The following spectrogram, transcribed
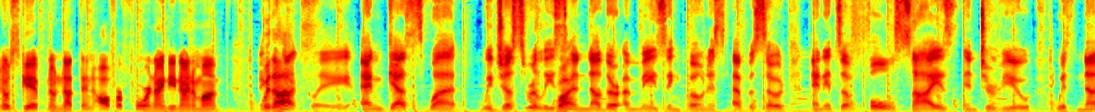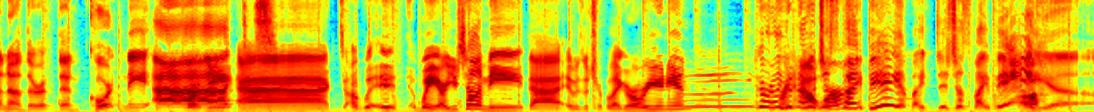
No skip, no nothing, all for $4.99 a month with us. exactly. And guess what? We just released What? another amazing bonus episode, and it's a full size interview with none other than Courtney Courtney Act. Act. Uh, wait, are you telling me that it was a AAA girl reunion? Girl, you know, it just might be. It might. It just might be. Ugh. Yeah.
